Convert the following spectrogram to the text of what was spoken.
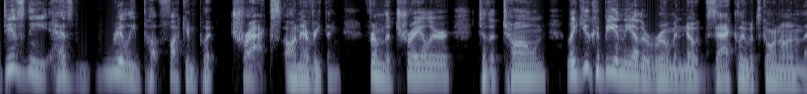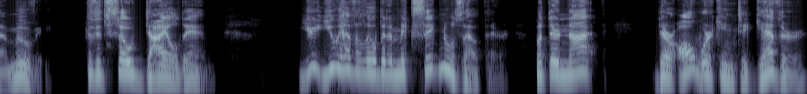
Disney has really put fucking put tracks on everything from the trailer to the tone. Like you could be in the other room and know exactly what's going on in that movie because it's so dialed in. You you have a little bit of mixed signals out there, but they're not they're all working together.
